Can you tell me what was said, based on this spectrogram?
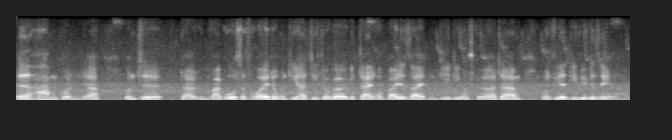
äh, haben konnten. Ja? Und äh, da war große Freude und die hat sich sogar geteilt auf beide Seiten. Die, die uns gehört haben und wir, die wir gesehen haben.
